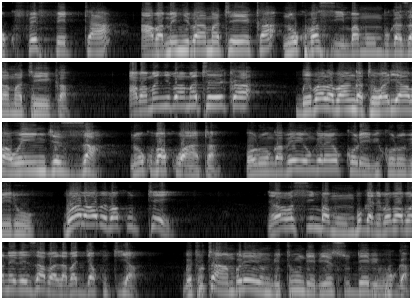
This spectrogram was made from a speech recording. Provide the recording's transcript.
okufeffetta abamenyi b'amateeka n'okubasimba mu mbuga z'amateeka. Abamanyi b'amateeka bwe balaba nga tewali abawenjezza n'okubakwata olwo nga beeyongerayo okukola ebikolobero bwe babaawo be bakutte ne babasimba mu mbuga ne bababonereza abalala bajja kutya. Bwe tutambula eyo mu bitundu ebyesudde ebibuga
